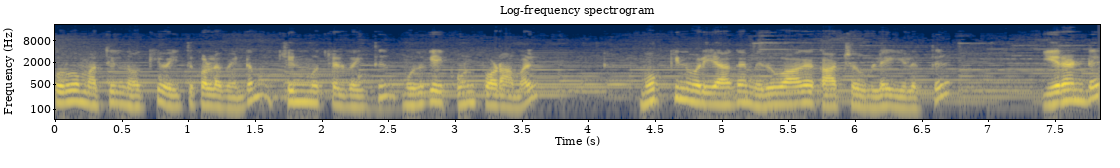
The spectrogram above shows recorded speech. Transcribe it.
புருவ மத்தியில் நோக்கி வைத்துக் கொள்ள வேண்டும். சின்முற்றில் வைத்து முதுகை கூண் போடாமல் மூக்கின் வழியாக மெதுவாக காற்றை உள்ளே இழுத்து இரண்டு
